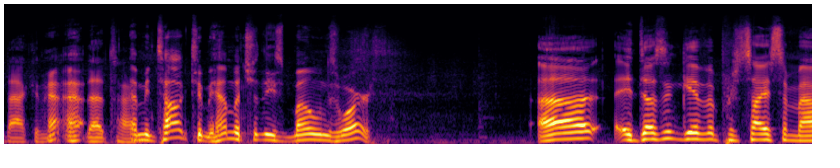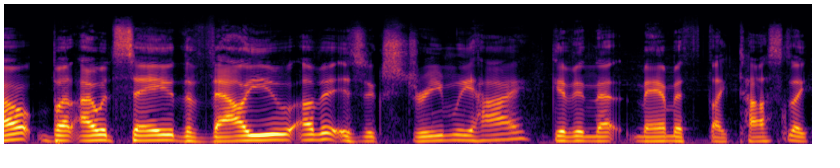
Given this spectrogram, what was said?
back in Uh, that time. I mean, talk to me. How much are these bones worth? Uh, it doesn't give a precise amount, but I would say the value of it is extremely high, given that mammoth like tusk. Like,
